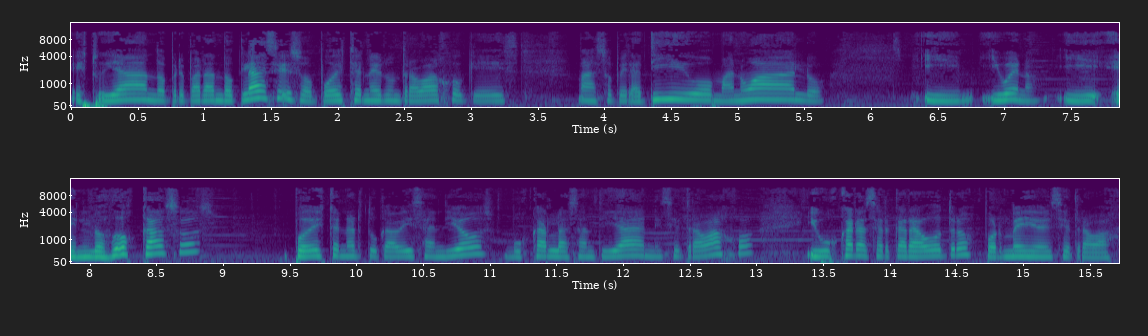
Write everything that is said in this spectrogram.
estudiando, preparando clases, o puedes tener un trabajo que es más operativo, manual, o, y, y bueno, y en los dos casos puedes tener tu cabeza en Dios, buscar la santidad en ese trabajo y buscar acercar a otros por medio de ese trabajo.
